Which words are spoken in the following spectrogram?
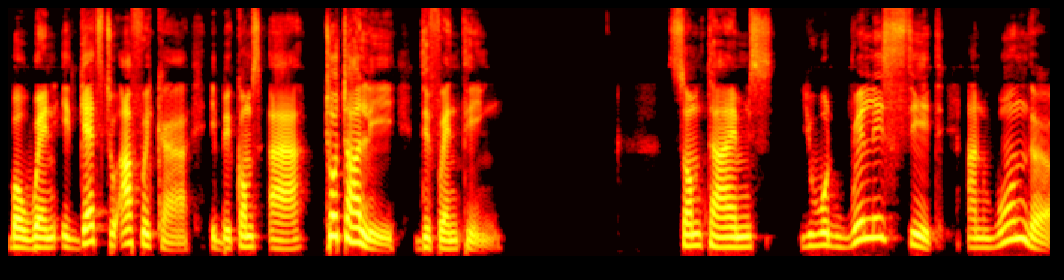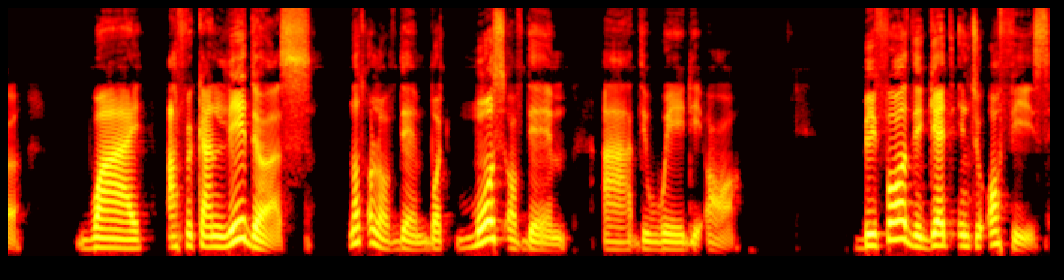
But when it gets to Africa, it becomes a totally different thing. Sometimes you would really sit and wonder why African leaders, not all of them, but most of them, are the way they are. Before they get into office,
